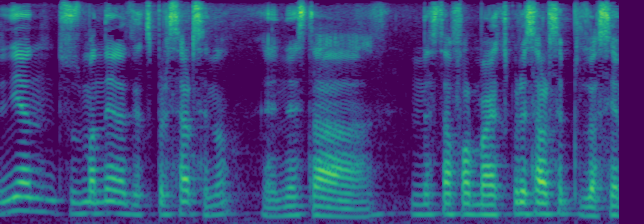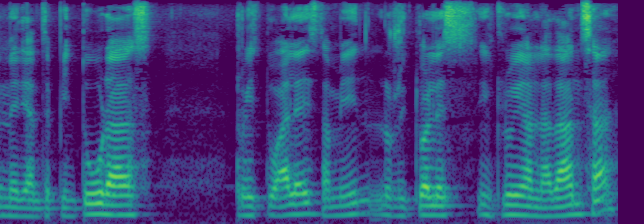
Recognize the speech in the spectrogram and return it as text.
tenían sus maneras de expresarse, ¿no? En esta, en esta forma de expresarse, pues lo hacían mediante pinturas, rituales también. Los rituales incluían la danza.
